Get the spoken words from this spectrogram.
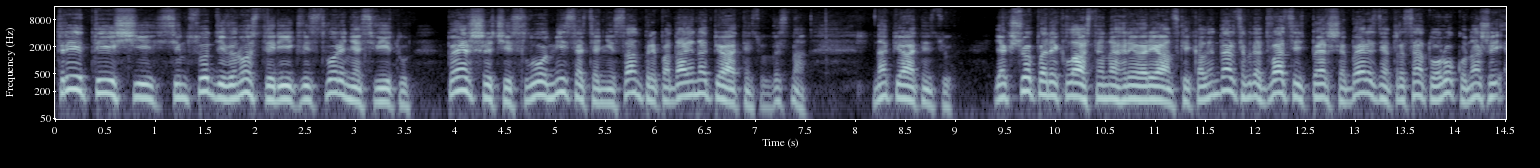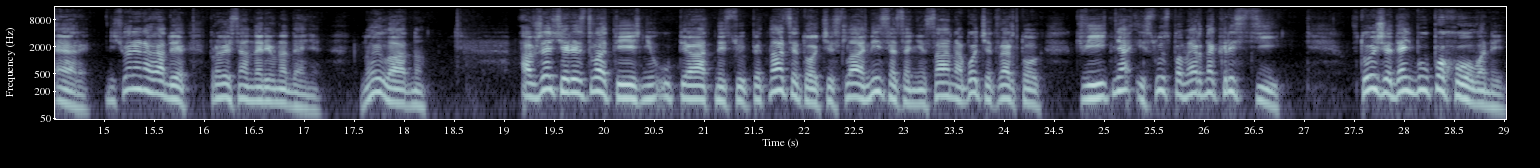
3790 рік від створення світу. Перше число місяця Нісан припадає на п'ятницю. Весна. На п'ятницю. Якщо перекласти на григоріанський календар, це буде 21 березня 30-го року нашої ери. Нічого не нагадує про весняне рівнодення. Ну і ладно. А вже через два тижні, у п'ятницю, 15 числа місяця Нісан або 4 квітня Ісус помер на кресті. В той же день був похований.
